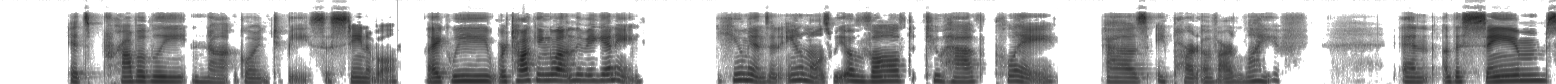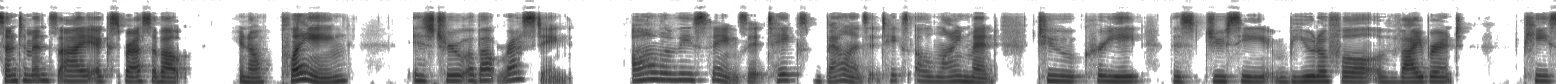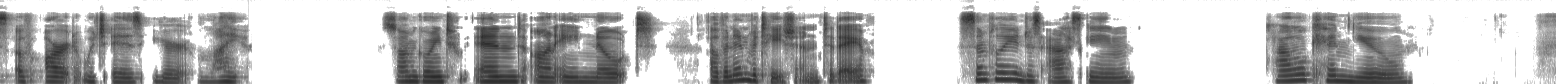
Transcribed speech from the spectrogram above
it's probably not going to be sustainable. Like we were talking about in the beginning, humans and animals, we evolved to have play as a part of our life. And the same sentiments I express about, you know, playing is true about resting. All of these things, it takes balance, it takes alignment to create this juicy, beautiful, vibrant piece of art, which is your life. So I'm going to end on a note of an invitation today. Simply just asking, how can you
